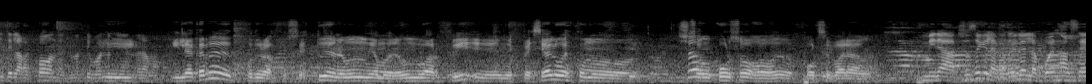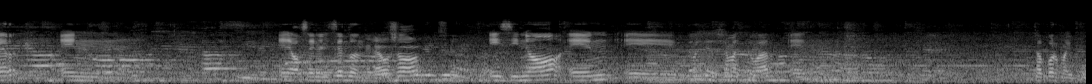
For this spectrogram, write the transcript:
Y te la responden, ¿no? Tipo, no Y, tienen drama. y la carrera de fotógrafo se estudia en algún, digamos, en algún lugar fi- en especial o es como Yo- son cursos eh, por separado? Mira, yo sé que la carrera la puedes hacer en, en, o sea, en el set donde la hago yo. Y si no, en. Eh, ¿Cómo es que se llama este lugar? En, está por Maipú.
